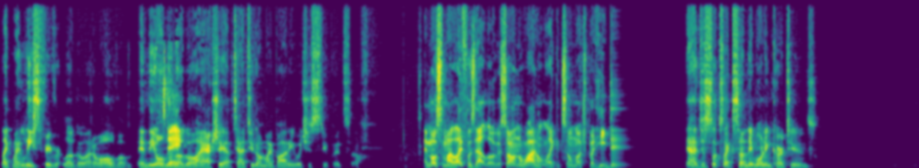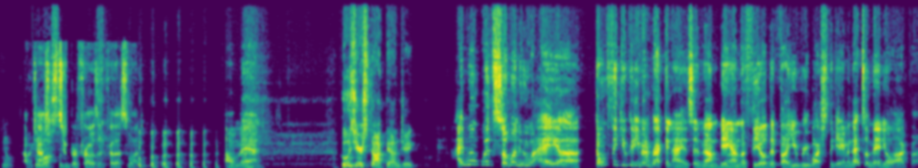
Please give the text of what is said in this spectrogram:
like my least favorite logo out of all of them, and the only Same. logo I actually have tattooed on my body, which is stupid. So. And most of my life was that logo, so I don't know why I don't like it so much. But he did yeah, it just looks like Sunday morning cartoons. No. Oh, Josh super frozen for this one. oh man. Who's your stock down, Jake? I went with someone who I uh, don't think you could even recognize him on being on the field if uh, you rewatch the game, and that's Emmanuel Ogbah.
